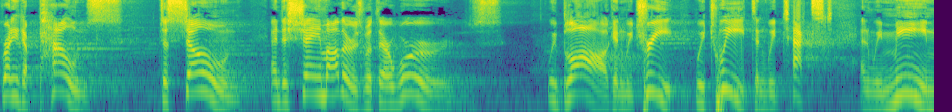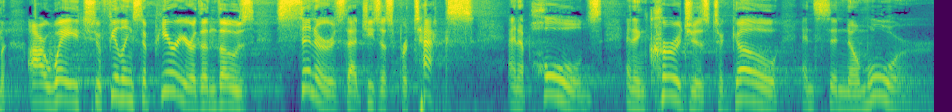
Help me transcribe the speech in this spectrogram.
ready to pounce, to stone, and to shame others with their words. We blog and we treat, we tweet and we text and we meme our way to feeling superior than those sinners that Jesus protects and upholds and encourages to go and sin no more.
